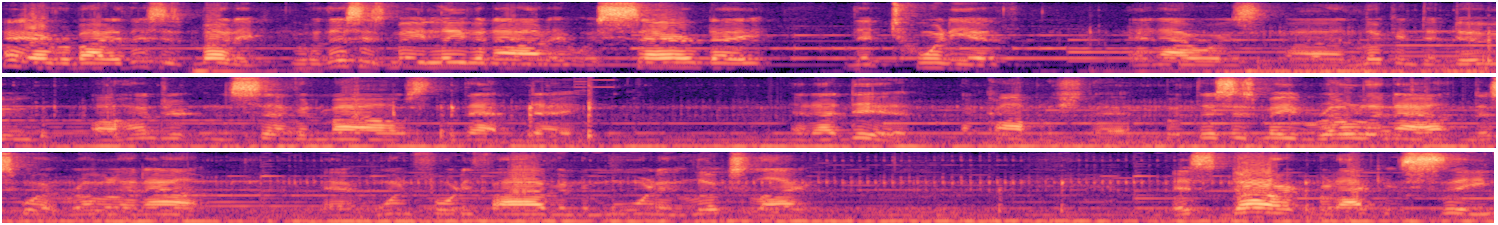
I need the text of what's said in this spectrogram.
Hey everybody, this is Buddy. Well, this is me leaving out. It was Saturday the 20th, and I was uh, looking to do 107 miles that day. And I did accomplish that. But this is me rolling out, and this is what rolling out at 1.45 in the morning looks like. It's dark, but I can see.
